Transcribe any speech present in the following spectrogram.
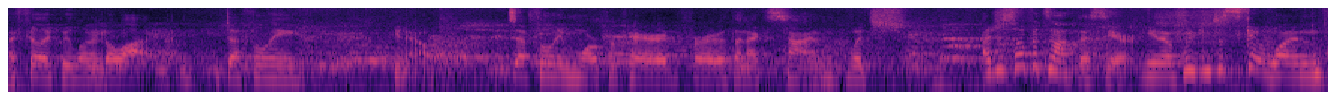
I feel like we learned a lot and I'm definitely, you know, definitely more prepared for the next time, which I just hope it's not this year. You know, if we can just get one,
